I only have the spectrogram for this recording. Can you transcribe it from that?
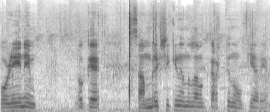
പുഴേനെയും ഒക്കെ സംരക്ഷിക്കണമെന്നുള്ള നമുക്ക് കറക്റ്റ് നോക്കി അറിയാം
